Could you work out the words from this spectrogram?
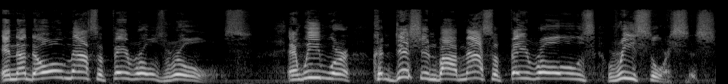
and under old Master Pharaoh's rules. And we were conditioned by Master Pharaoh's resources.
